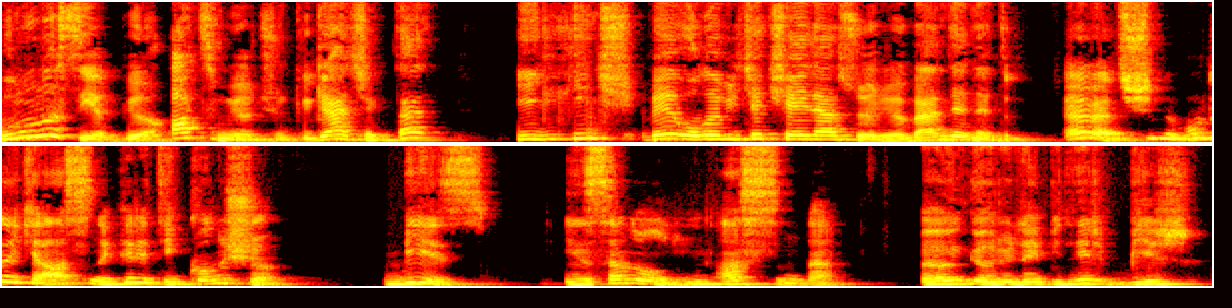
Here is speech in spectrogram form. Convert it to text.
Bunu nasıl yapıyor? Atmıyor çünkü. Gerçekten ilginç ve olabilecek şeyler söylüyor. Ben denedim. Evet şimdi buradaki aslında kritik konu şu. Biz insanoğlunun aslında öngörülebilir bir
